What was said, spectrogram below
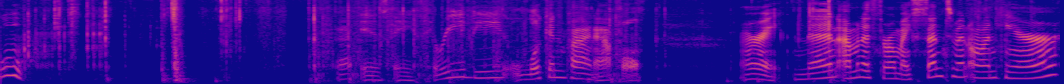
Whew. That is a 3D looking pineapple. All right, and then I'm going to throw my sentiment on here.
